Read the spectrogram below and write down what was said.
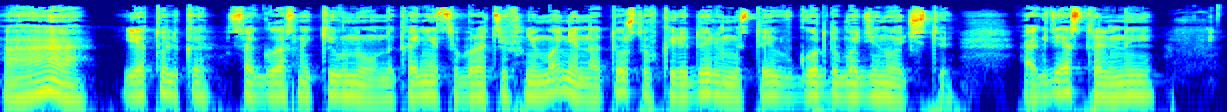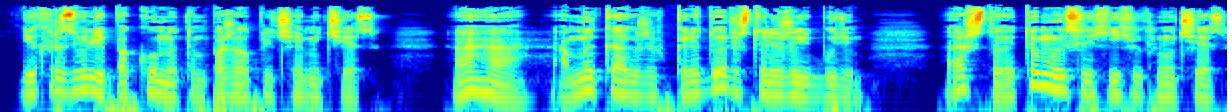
«А, я только согласно кивнул, наконец обратив внимание на то, что в коридоре мы стоим в гордом одиночестве. А где остальные? Их развели по комнатам, пожал плечами Чес. Ага, а мы как же, в коридоре что ли жить будем? А что, это мысль, хихикнул Чес.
